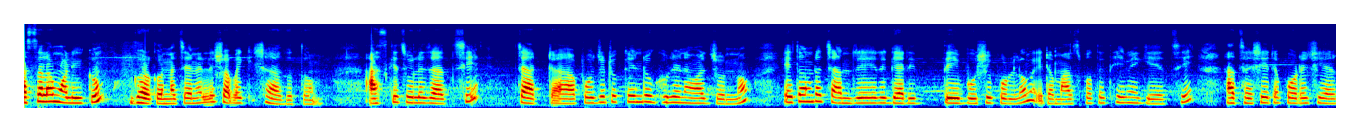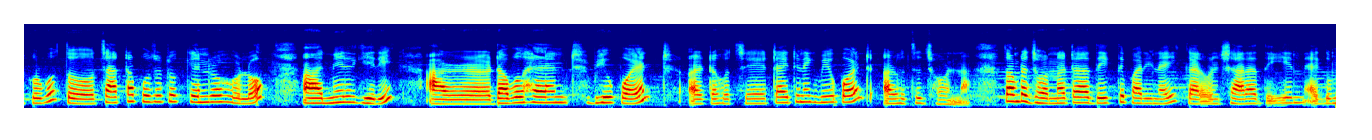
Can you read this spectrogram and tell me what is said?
আসসালামু আলাইকুম, ঘরকন্যা চ্যানেলে সবাইকে স্বাগতম। আজকে চলে যাচ্ছি চারটা পর্যটক কেন্দ্র ঘুরে নেওয়ার জন্য। এ তো আমরা চান্দ্রের গাড়িতে বসে পড়লাম। এটা মাঝপথে থেমে গিয়েছি। আচ্ছা সেটা পরে শেয়ার করব। তো চারটা পর্যটক কেন্দ্র হলো নীলগিরি আর ডাবল হ্যান্ড ভিউ পয়েন্ট আর এটা হচ্ছে টাইটানিক ভিউ পয়েন্ট আর হচ্ছে ঝর্ণা। তো আমরা ঝর্ণাটা দেখতে পারি নাই, কারণ সারা দিন একদম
